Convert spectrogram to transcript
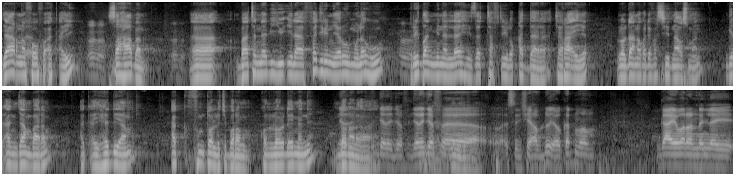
jaar na foofu ak ay sahaabam baata nabiyu ila fajrin yarumu lahu ridan min allahi za tafdilu qaddara ca raaya loolu daana ko defal Sidna Ousmane ngir ak njàmbaaram ak ay hëddiyaam ak fu mu toll ci boromam kon loolu day mel ni ndono la jërëjëf jërëjëf sëñ Cheikh Abdou yow kat moom gaa yi waroon nañ lay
